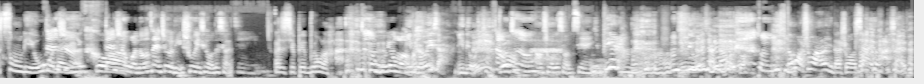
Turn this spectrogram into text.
送礼物的一个，但是我能在这里说一些我的小建议吗，呃，行别不用了，真的不用了你。留一下，你留一下，但我真的我想说我的小建议，你憋着，你留一下，待会儿说。等我说完了你再说。下一趴，下一趴。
